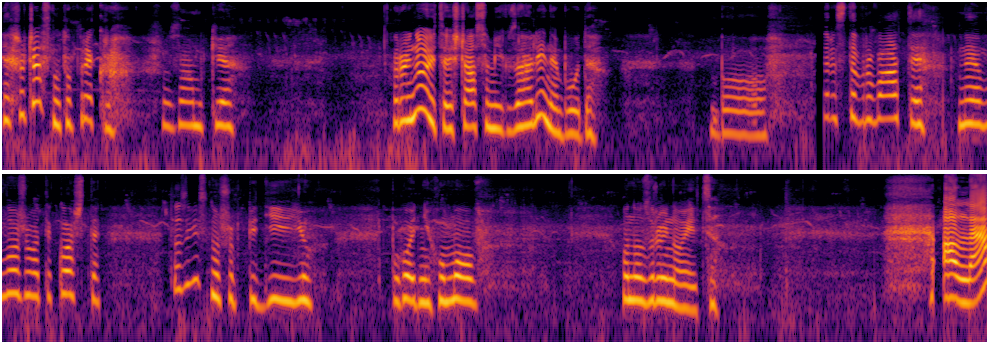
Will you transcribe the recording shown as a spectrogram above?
Якщо чесно, то прикро, що замки руйнуються і з часом їх взагалі не буде. Бо реставрувати, не вложувати кошти, то звісно, що під дією погодних умов воно зруйнується. Але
